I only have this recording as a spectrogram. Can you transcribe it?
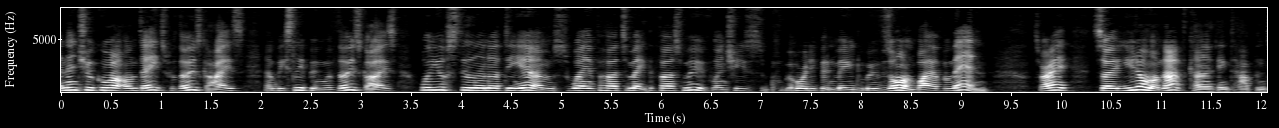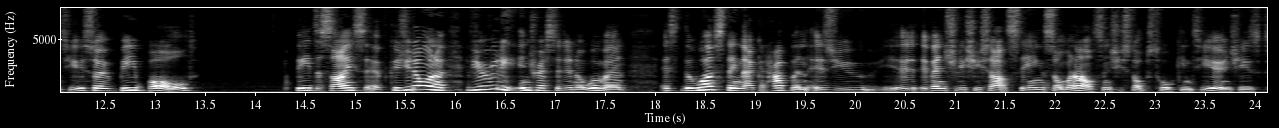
And then she'll go out on dates with those guys and be sleeping with those guys while you're still in her DMs waiting for her to make the first move when she's already been made moves on by other men right? So you don't want that kind of thing to happen to you. So be bold, be decisive, because you don't want to. If you're really interested in a woman, it's the worst thing that could happen is you eventually she starts seeing someone else and she stops talking to you and she's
